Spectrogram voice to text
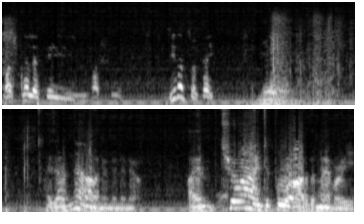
Imaš tlele kaj, imaš eh, zidanco ali kaj? Ne, ne, ne. I said, no, no, no, no, no. I am trying to pull out of the memory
